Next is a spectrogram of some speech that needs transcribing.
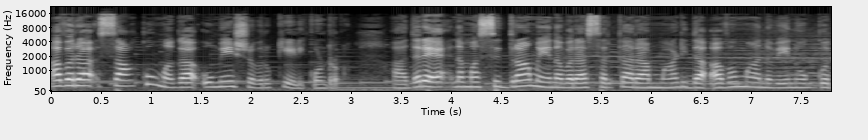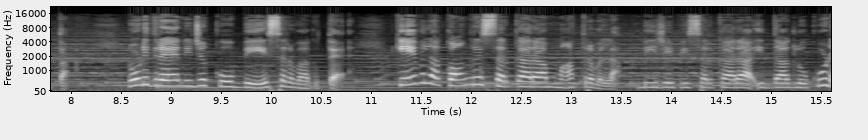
ಅವರ ಸಾಕು ಮಗ ಉಮೇಶ್ ಅವರು ಕೇಳಿಕೊಂಡ್ರು. ಆದರೆ ನಮ್ಮ ಸಿದ್ದರಾಮಯ್ಯನವರ ಸರ್ಕಾರ ಮಾಡಿದ ಅವಮಾನವೇನೋ ಗೊತ್ತಾ? ನೋಡಿದ್ರೆ ನಿಜಕ್ಕೂ ಬೇಸರವಾಗುತ್ತೆ. ಕೇವಲ ಕಾಂಗ್ರೆಸ್ ಸರ್ಕಾರ ಮಾತ್ರವಲ್ಲ, ಬಿಜೆಪಿ ಸರ್ಕಾರ ಇದ್ದಾಗಲೂ ಕೂಡ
